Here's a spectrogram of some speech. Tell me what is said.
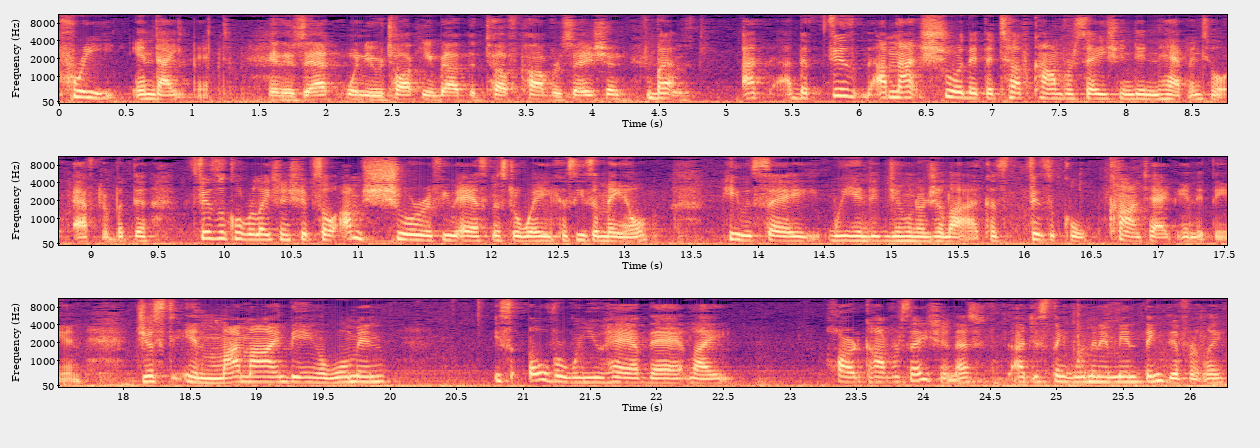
pre-indictment. And is that when you were talking about the tough conversation? But was I, the phys- I'm not sure that the tough conversation didn't happen until after, but the physical relationship. So I'm sure if you ask Mr. Wade, because he's a male, he would say we ended June or July because physical contact ended then. Just in my mind, being a woman, it's over when you have that like hard conversation. That's I just think women and men think differently.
